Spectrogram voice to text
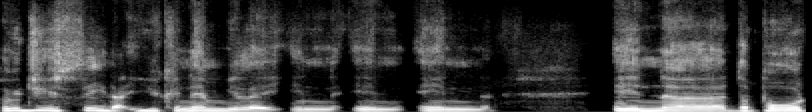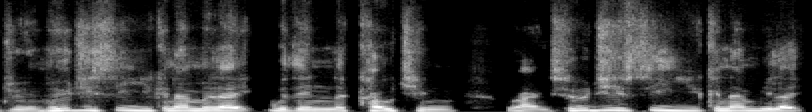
Who do you see that you can emulate in in in in uh, the boardroom? Who do you see you can emulate within the coaching ranks? Who do you see you can emulate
